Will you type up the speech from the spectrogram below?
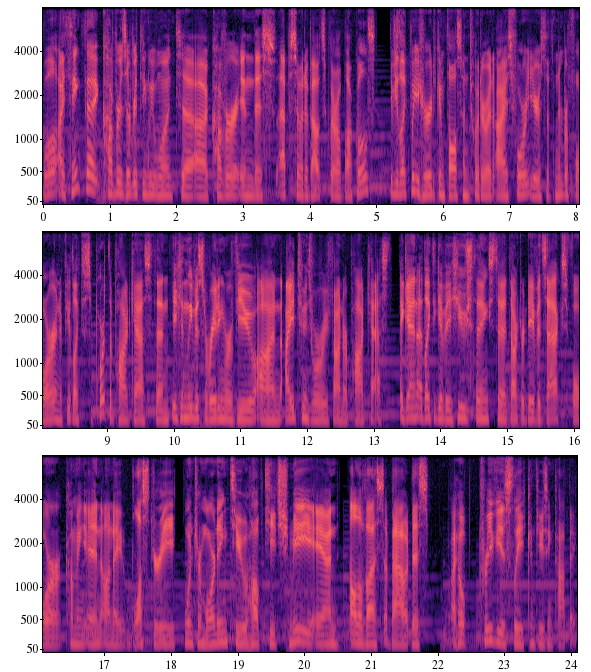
Well, I think that covers everything we want to uh, cover in this episode about scleral buckles. If you like what you heard, you can follow us on Twitter at eyes4ears with the number four. And if you'd like to support the podcast, then you can leave us a rating review on iTunes where we found our podcast. Again, I'd like to give a huge thanks to Dr. David Zacks for coming in on a blustery winter morning to help teach me and all of us about this, I hope, previously confusing topic.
